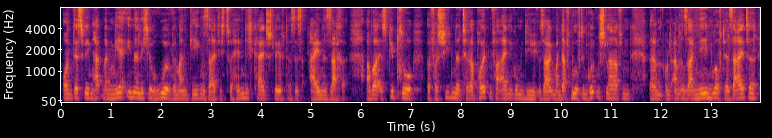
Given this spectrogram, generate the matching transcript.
Und deswegen hat man mehr innerliche Ruhe, wenn man gegenseitig zur Händigkeit schläft. Das ist eine Sache. Aber es gibt so äh, verschiedene Therapeutenvereinigungen, die sagen, man darf nur auf dem Rücken schlafen ähm, und andere sagen, nee, nur auf der Seite.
